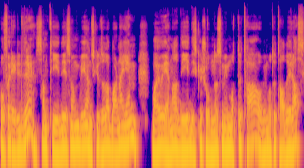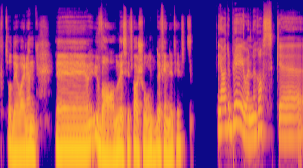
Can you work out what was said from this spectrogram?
på foreldre, samtidig som vi ønsket å ta barna hjem, var jo en av de diskusjonene som vi måtte ta, og vi måtte ta det raskt. Og det var en ø, uvanlig situasjon, definitivt. Ja, det ble jo en rask uh,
